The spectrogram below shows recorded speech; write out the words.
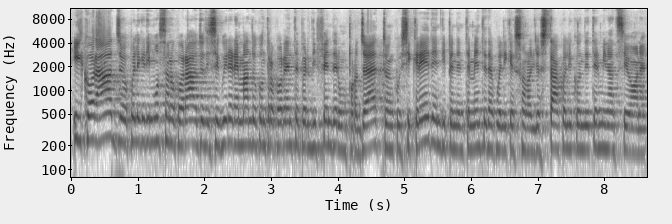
Il coraggio, quelle che dimostrano coraggio di seguire remando controcorrente per difendere un progetto in cui si crede, indipendentemente da quelli che sono gli ostacoli, con determinazione.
